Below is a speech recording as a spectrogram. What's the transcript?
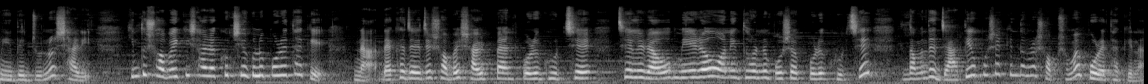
মেয়েদের জন্য শাড়ি। কিন্তু সবাই কি সারাক্ষণ সেগুলো পরে থাকে? না, দেখা যায় যে সবাই শার্ট, প্যান্ট পরে ঘুরছে, ছেলেরাও, মেয়েরাও অনেক ধরনের পোশাক পরে ঘুরছে, কিন্তু আমাদের জাতীয় পোশাক কিন্তু আমরা সবসময় পরে থাকি না।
